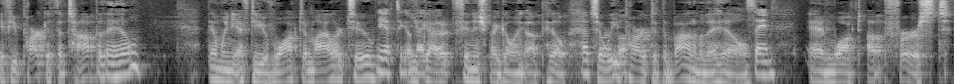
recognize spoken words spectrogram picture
if you park at the top of the hill, then when you, after you've walked a mile or two, You have to go you've got to finish by going uphill. That's so we parked at the bottom of the hill, Same. and walked up first,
